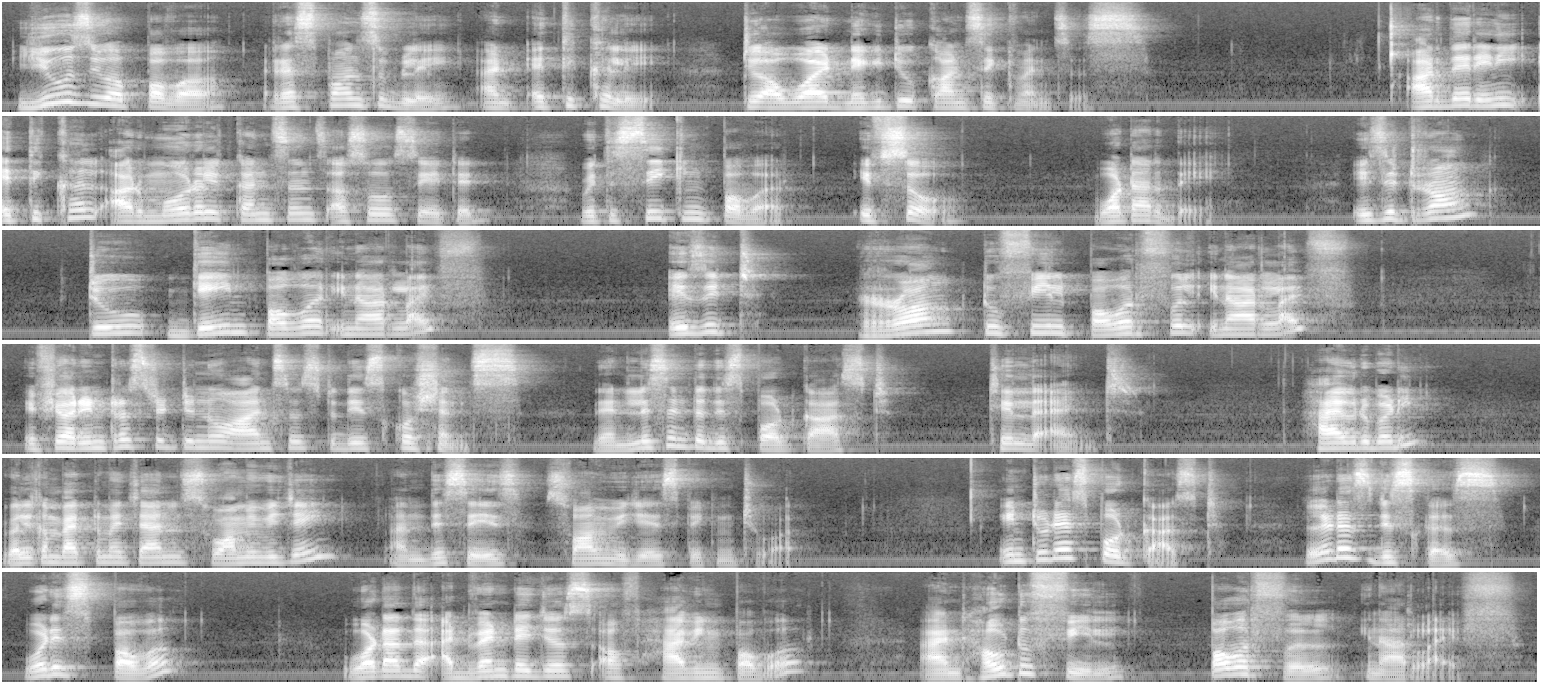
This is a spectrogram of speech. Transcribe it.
use your power responsibly and ethically to avoid negative consequences? Are there any ethical or moral concerns associated with seeking power? If so, what are they? Is it wrong to gain power in our life? Is it wrong to feel powerful in our life? If you are interested to know answers to these questions, then listen to this podcast till the end. Hi, everybody. Welcome back to my channel Swamy Vijay, and this is Swamy Vijay speaking to all. In today's podcast, let us discuss what is power, what are the advantages of having power, and how to feel powerful in our life.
